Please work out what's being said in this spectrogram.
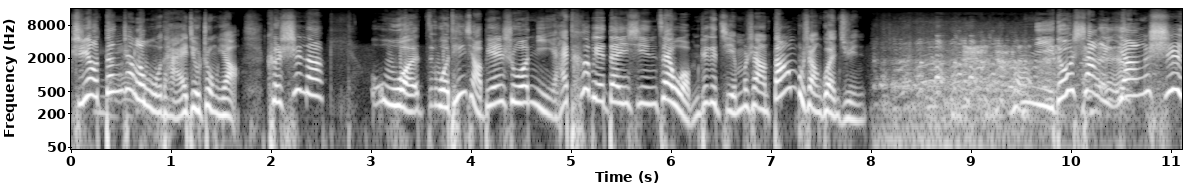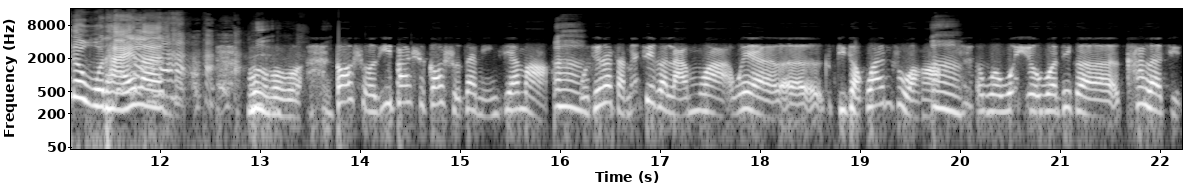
只要登上了舞台就重要。可是呢，我我听小编说，你还特别担心在我们这个节目上当不上冠军。你都上央视的舞台了，不不不，高手一般是高手在民间嘛。嗯我觉得咱们这个栏目啊，我也呃比较关注哈。嗯我我有我这个看了几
